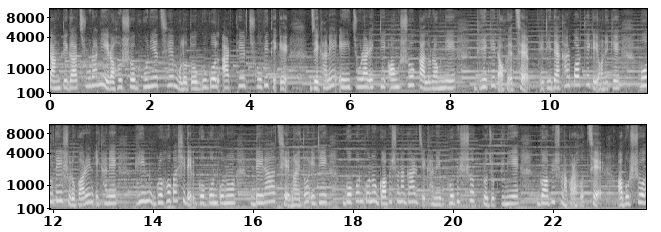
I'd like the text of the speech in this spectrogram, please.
কাংটেগা চূড়া নিয়ে রহস্য ঘনিয়েছে মূলত গুগল আর্থের ছবি থেকে, যেখানে এই চূড়ার একটি অংশ কালো রং নিয়ে ঢেকে দেওয়া হয়েছে। এটি দেখার পর থেকে অনেকে বলতে শুরু করেন, এখানে ভিন গ্রহবাসীদের গোপন কোনো ডেরা আছে, নয়তো এটি গোপন কোনো গবেষণাগার যেখানে ভবিষ্যৎ প্রযুক্তি নিয়ে গবেষণা করা হচ্ছে। অবশ্য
